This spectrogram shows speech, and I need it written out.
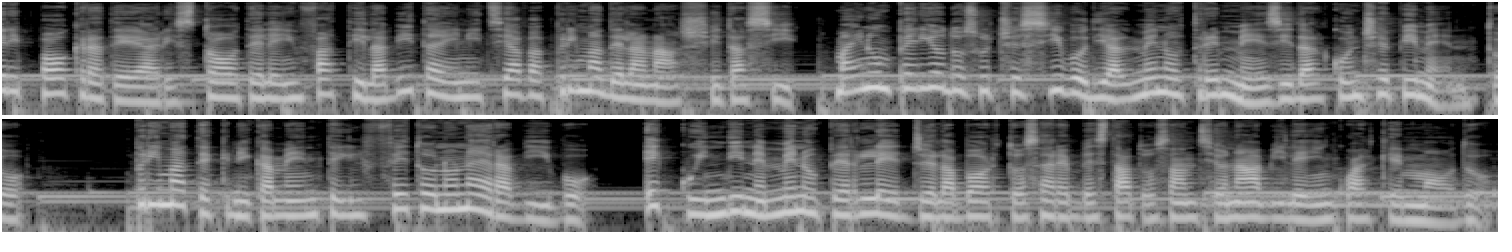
Per Ippocrate e Aristotele infatti la vita iniziava prima della nascita, sì, ma in un periodo successivo di almeno tre mesi dal concepimento. Prima tecnicamente il feto non era vivo e quindi nemmeno per legge l'aborto sarebbe stato sanzionabile in qualche modo.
